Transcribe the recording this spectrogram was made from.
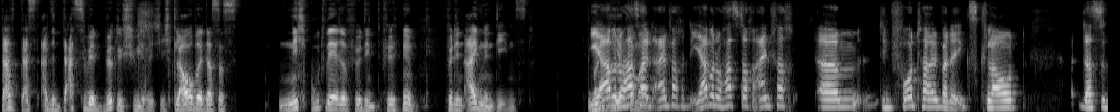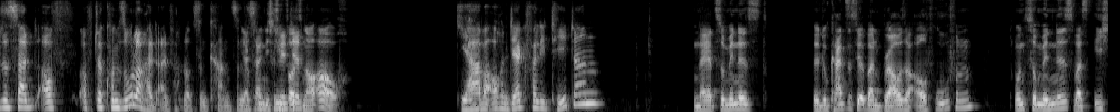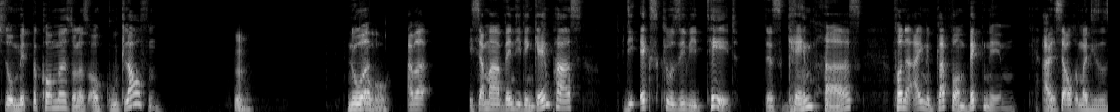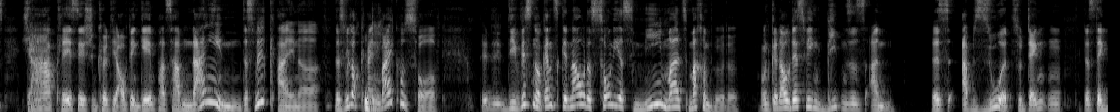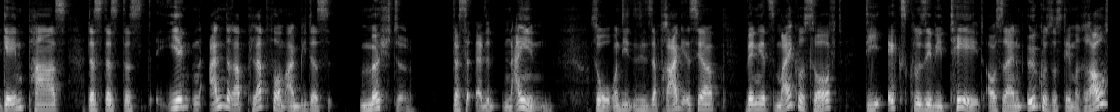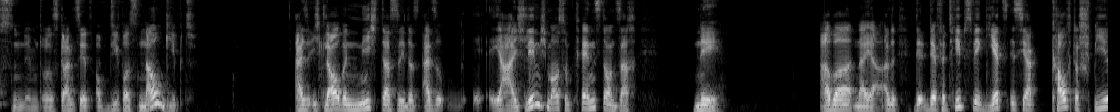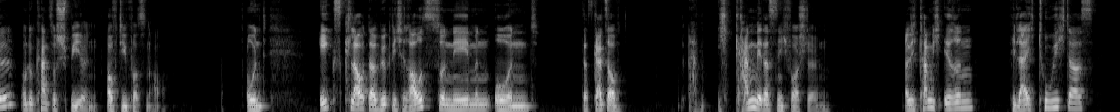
Das, das, also das wird wirklich schwierig. Ich glaube, dass das nicht gut wäre für den, für, für den eigenen Dienst. Weil ja, aber du hast halt einfach, ja, aber du hast doch einfach ähm, den Vorteil bei der Xcloud, dass du das halt auf, auf der Konsole halt einfach nutzen kannst. Und ja, das kann ich ja, auch. Ja, aber auch in der Qualität dann? Naja, zumindest, äh, du kannst es ja über einen Browser aufrufen und zumindest, was ich so mitbekomme, soll es auch gut laufen. Hm. Nur, oh. aber ich sag mal, wenn die den Game Pass, die Exklusivität des Game Pass von der eigenen Plattform wegnehmen. Aber ist ja auch immer dieses, ja, PlayStation könnte ja auch den Game Pass haben. Nein, das will keiner. Das will auch kein Microsoft. Die, wissen doch ganz genau, dass Sony es niemals machen würde. Und genau deswegen bieten sie es an. Das ist absurd zu denken, dass der Game Pass, dass, dass, dass irgendein anderer Plattformanbieter es möchte. Das, also, nein. So, und die, diese Frage ist ja, wenn jetzt Microsoft die Exklusivität aus seinem Ökosystem rausnimmt und das Ganze jetzt auf GeForce Now gibt, also ich glaube nicht, dass sie das, also ja, ich lehne mich mal aus dem Fenster und sage, nee. Aber naja, also der, der Vertriebsweg jetzt ist ja, kauf das Spiel und du kannst es spielen auf GeForce Now. Und Xcloud da wirklich rauszunehmen und das Ganze auf ich kann mir das nicht vorstellen. Also ich kann mich irren, vielleicht tue ich das,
